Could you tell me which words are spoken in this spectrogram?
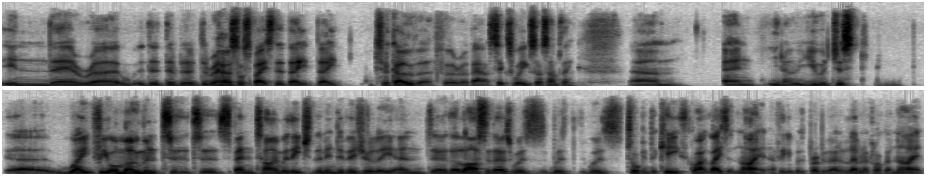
in their uh, the, the, the rehearsal space that they they took over for about six weeks or something. Um, and you know, you would just uh, wait for your moment to, to spend time with each of them individually. And uh, the last of those was was was talking to Keith quite late at night. I think it was probably about eleven o'clock at night.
